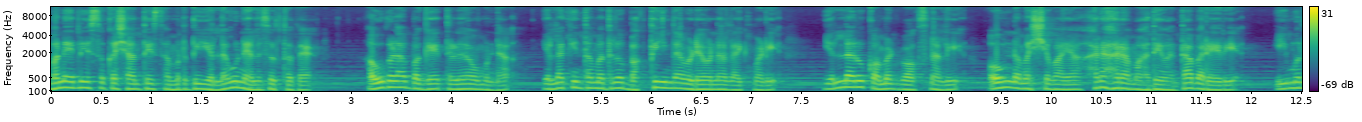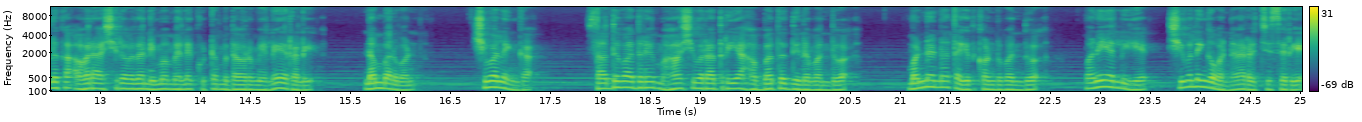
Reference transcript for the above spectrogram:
ಮನೆಯಲ್ಲಿ ಸುಖ, ಶಾಂತಿ, ಸಮೃದ್ಧಿ ಎಲ್ಲವೂ ನೆಲೆಸುತ್ತದೆ. ಅವುಗಳ ಬಗ್ಗೆ ತಿಳಿಯುವ ಮುನ್ನ ಎಲ್ಲಕ್ಕಿಂತ ಮೊದಲು ಭಕ್ತಿಯಿಂದ ವಿಡಿಯೋವನ್ನು ಲೈಕ್ ಮಾಡಿ. ಎಲ್ಲರೂ ಕಾಮೆಂಟ್ ಬಾಕ್ಸ್ನಲ್ಲಿ ಓಂ ನಮ ಶಿವಾಯ, ಹರ ಹರ ಮಹಾದೇವ್ ಅಂತ ಬರೆಯಿರಿ. ಈ ಮೂಲಕ ಅವರ ಆಶೀರ್ವಾದ ನಿಮ್ಮ ಮೇಲೆ ಕುಟುಂಬದವರ ಮೇಲೆ ಇರಲಿ. Number one, Shivalinga. ಸಾಧ್ಯವಾದರೆ ಮಹಾಶಿವರಾತ್ರಿಯ ಹಬ್ಬದ ದಿನವಂದು ಮಣ್ಣನ್ನು ತೆಗೆದುಕೊಂಡು ಬಂದು, ಮನೆಯಲ್ಲಿಯೇ ಶಿವಲಿಂಗವನ್ನು ರಚಿಸಿರಿ.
